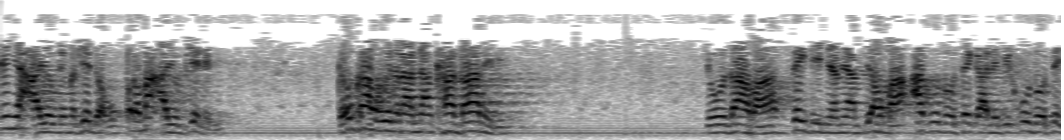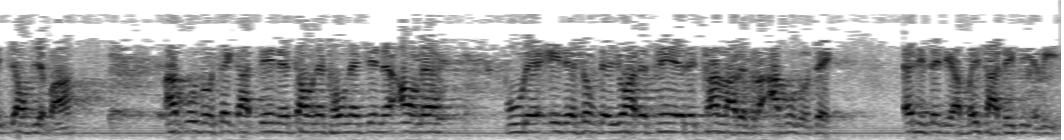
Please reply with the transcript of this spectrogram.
ပညာအာယုန်တွေမဖြစ်တော့ဘူးပရမအာယုန်ဖြစ်နေပြီဒုက္ခဝေဒနာနာခံစားနေပြီကြိုးစားပါစိတ်တွေမြန်မြန်ပြောင်းပါအကုသိုလ်စိတ်ကနေပြီးကုသိုလ်စိတ်ပြောင်းပြပါအကုသိုလ်စိတ်ကတင်းနေတောင်းနေထုံနေကျင်းနေအောင်နေပူတယ်အေးတယ်လှုပ်တယ်ရွာတယ်ဆင်းရဲတယ်ချမ်းသာတယ်ဆိုတာအကုသိုလ်စိတ်အဲ့ဒီစိတ်တွေကမိစ္ဆာဒိဋ္ဌိအပြီး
